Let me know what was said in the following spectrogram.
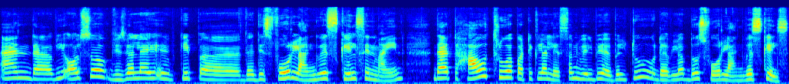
and uh, we also visualize keep uh, the, these four language skills in mind that how through a particular lesson we will be able to develop those four language skills.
